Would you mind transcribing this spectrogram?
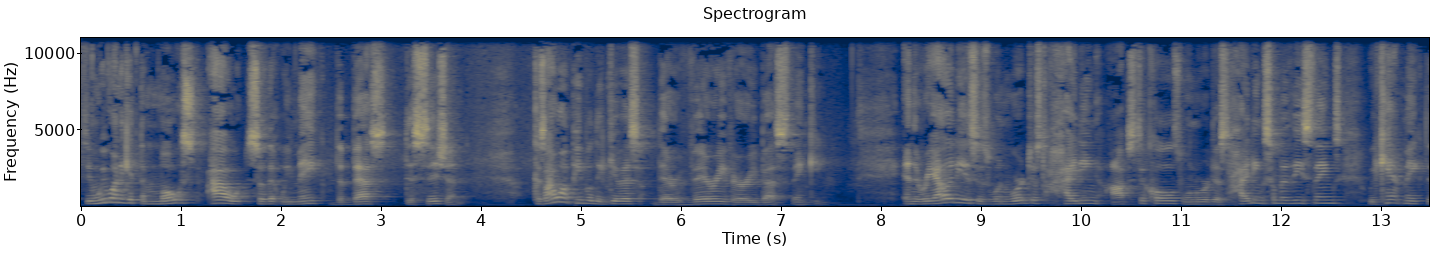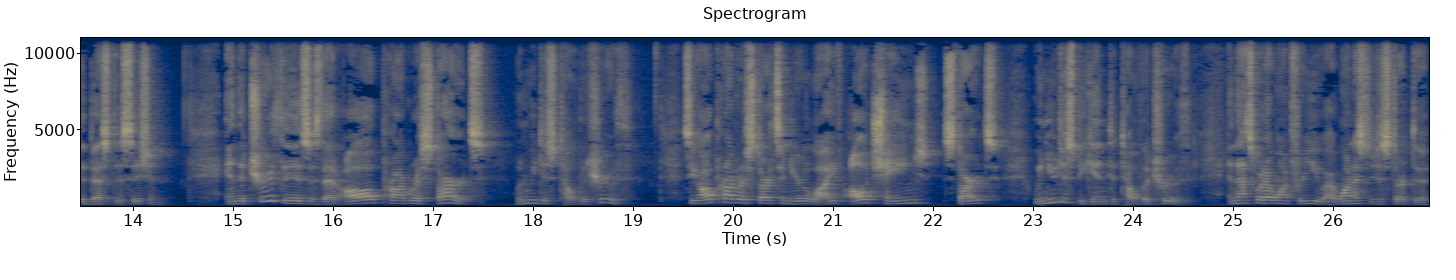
See, we want to get the most out so that we make the best decision. Because I want people to give us their very, very best thinking. And the reality is, is when we're just hiding obstacles, when we're just hiding some of these things, we can't make the best decision. And the truth is, is that all progress starts when we just tell the truth. See, all progress starts in your life, all change starts when you just begin to tell the truth. And that's what I want for you. I want us to just start to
